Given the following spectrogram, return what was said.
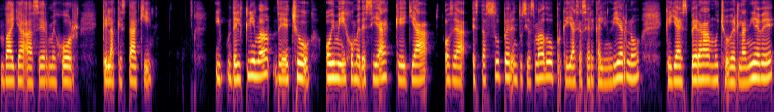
vaya a ser mejor que la que está aquí. Y del clima, de hecho, hoy mi hijo me decía que ya, o sea, está súper entusiasmado porque ya se acerca el invierno, que ya espera mucho ver la nieve.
